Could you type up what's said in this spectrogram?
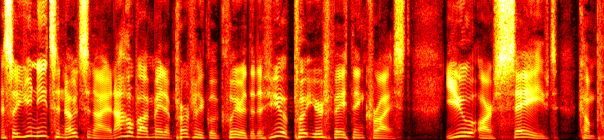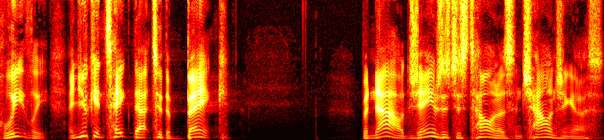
And so you need to know tonight, and I hope I've made it perfectly clear that if you have put your faith in Christ, you are saved completely, and you can take that to the bank. But now, James is just telling us and challenging us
